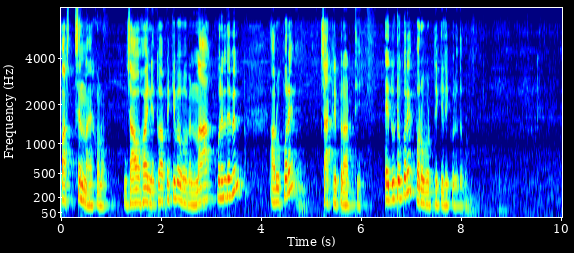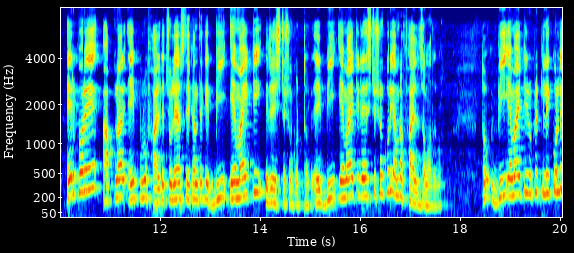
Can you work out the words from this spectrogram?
পারছেন না এখনও যাওয়া হয়নি, তো আপনি কীভাবে হবেন? না করে দেবেন। আর উপরে চাকরি প্রার্থী, এই দুটো করে পরবর্তী ক্লিক করে দেবো। এরপরে আপনার এই পুরো ফাইলটা চলে আসছে এখান থেকে বিএমআইটি রেজিস্ট্রেশন করতে হবে। এই বিএমআইটি রেজিস্ট্রেশন করেই আমরা ফাইল জমা দেবো। তো বিএমআইটির উপরে ক্লিক করলে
